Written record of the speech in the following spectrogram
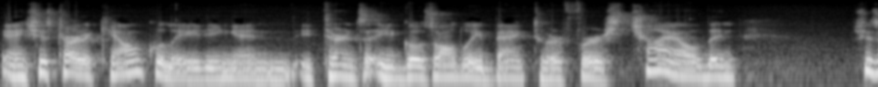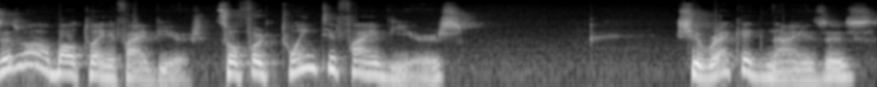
And she started calculating, and it turns it goes all the way back to her first child. And she says, Well, about 25 years. So for 25 years, she recognizes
